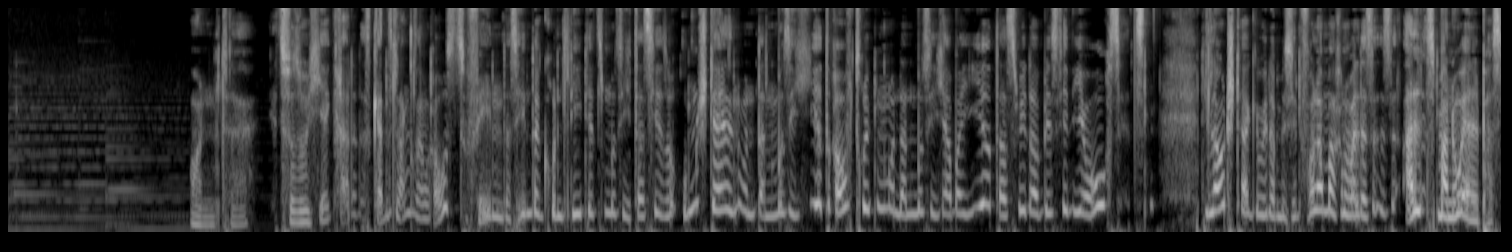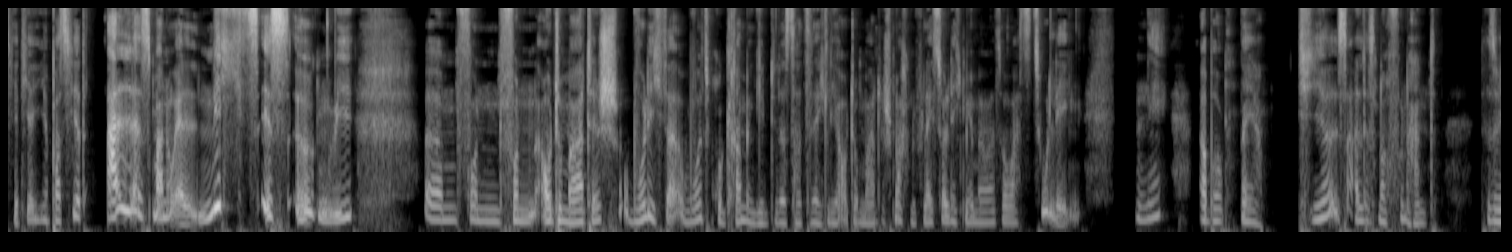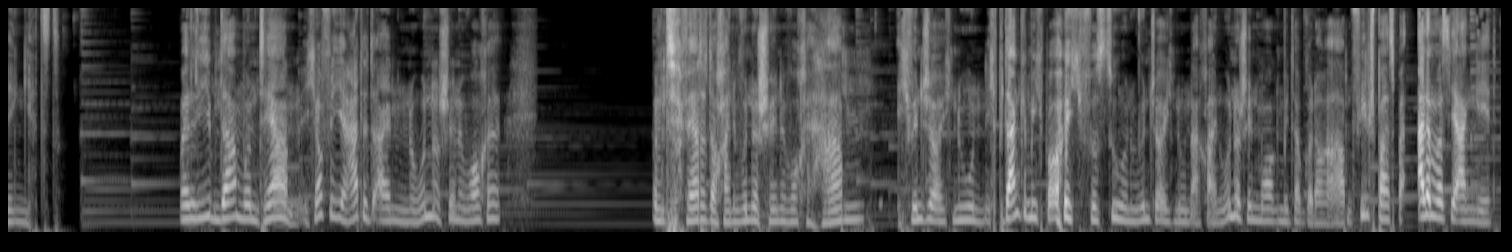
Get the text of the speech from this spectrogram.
Und äh, Jetzt versuche ich hier gerade das ganz langsam rauszufäden, das Hintergrundlied. Jetzt muss ich das hier so umstellen und dann muss ich hier draufdrücken und dann muss ich aber hier das wieder ein bisschen hier hochsetzen. Die Lautstärke wieder ein bisschen voller machen, weil das ist alles manuell passiert hier. Hier passiert alles manuell. Nichts ist irgendwie ähm, von, von automatisch, obwohl ich da, obwohl es Programme gibt, die das tatsächlich automatisch machen. Vielleicht sollte ich mir mal sowas zulegen. Nee, aber naja, hier ist alles noch von Hand. Deswegen jetzt. Meine lieben Damen und Herren, ich hoffe, ihr hattet eine wunderschöne Woche und werdet auch eine wunderschöne Woche haben. Ich wünsche euch nun, ich bedanke mich bei euch fürs Zuhören und wünsche euch nun auch einen wunderschönen Morgen, Mittag oder Abend. Viel Spaß bei allem, was ihr angeht.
